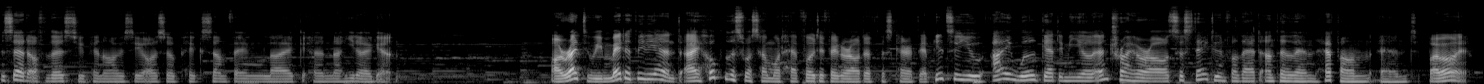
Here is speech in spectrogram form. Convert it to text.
Instead of this, you can obviously also pick something like a Nahida again. Alright, we made it to the end. I hope this was somewhat helpful to figure out if this character appealed to you. I will get Emil and try her out, so stay tuned for that. Until then, have fun and bye bye.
